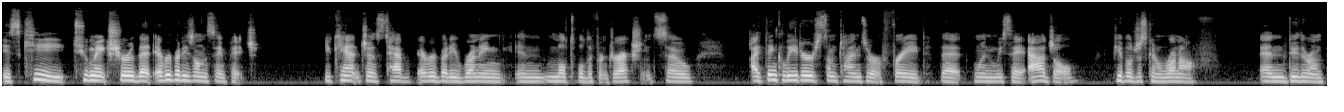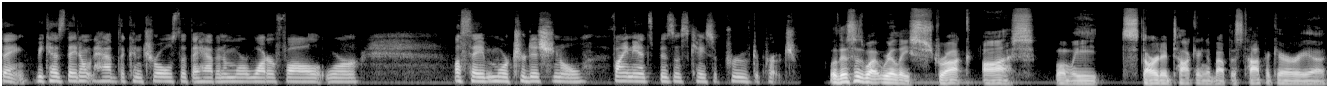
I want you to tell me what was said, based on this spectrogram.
is key to make sure that everybody's on the same page. You can't just have everybody running in multiple different directions. So I think leaders sometimes are afraid that when we say agile, people are just going to run off and do their own thing because they don't have the controls that they have in a more waterfall or I'll say more traditional finance business case approved approach. Well, this is what really struck us when we started talking about this topic area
